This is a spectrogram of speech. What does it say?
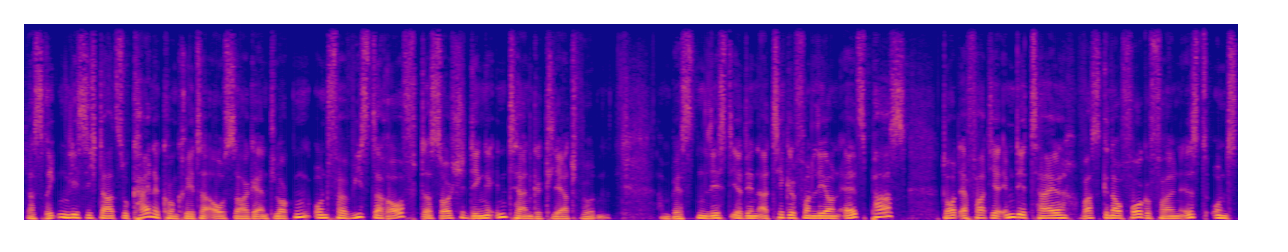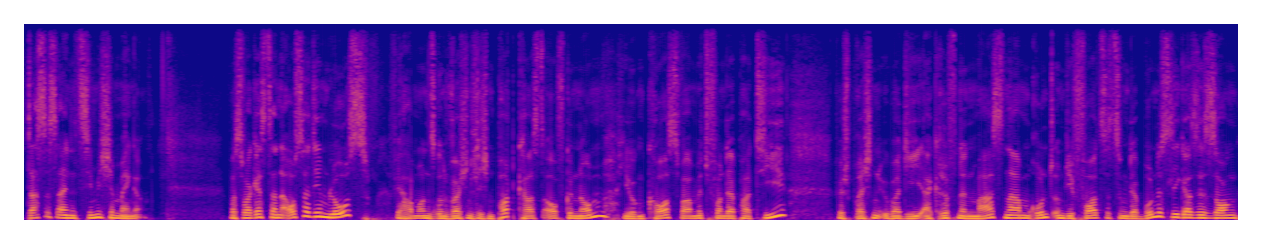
Las Ricken ließ sich dazu keine konkrete Aussage entlocken und verwies darauf, dass solche Dinge intern geklärt würden. Am besten lest ihr den Artikel von Leon Elspass. Dort erfahrt ihr im Detail, was genau vorgefallen ist und das ist eine ziemliche Menge. Was war gestern außerdem los? Wir haben unseren wöchentlichen Podcast aufgenommen. Jürgen Kors war mit von der Partie. Wir sprechen über die ergriffenen Maßnahmen rund um die Fortsetzung der Bundesliga-Saison,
